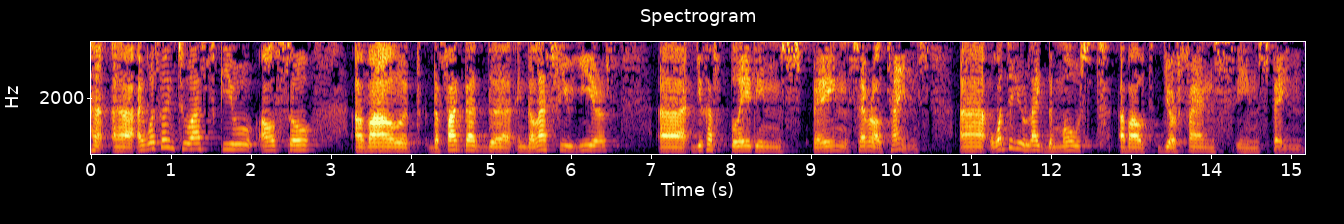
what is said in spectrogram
Uh, I was going to ask you also about the fact that uh, in the last few years uh, you have played in Spain several times. Uh, what do you like the most about your fans in Spain?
